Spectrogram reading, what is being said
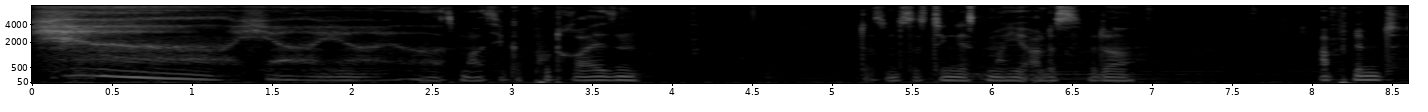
Ja, ja, ja. Das mal hier kaputt reisen. Dass uns das Ding erstmal hier alles wieder abnimmt.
